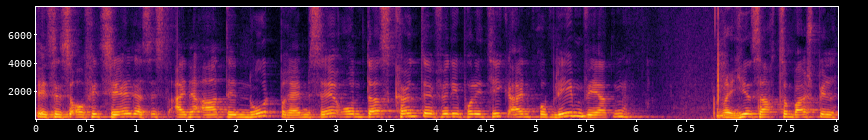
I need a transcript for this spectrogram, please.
ist es offiziell. Das ist eine Art Notbremse und das könnte für die Politik ein Problem werden. Hier sagt zum Beispiel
